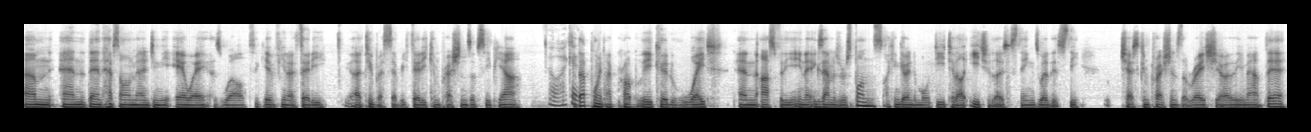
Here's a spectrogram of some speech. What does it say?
um, and then have someone managing the airway as well to give you know thirty uh, two breaths every thirty compressions of CPR. I like so it. At that point, I probably could wait and ask for the you know examiner's response. I can go into more detail about each of those things, whether it's the chest compressions, the ratio, the amount there.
